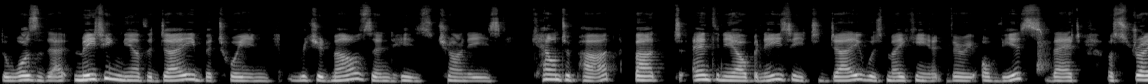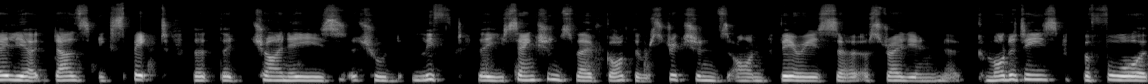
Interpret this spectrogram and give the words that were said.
There was that meeting the other day between Richard Marles and his Chinese counterpart. But Anthony Albanese today was making it very obvious that Australia does expect that the Chinese should lift the sanctions they've got, the restrictions on various uh, Australian uh, commodities, before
